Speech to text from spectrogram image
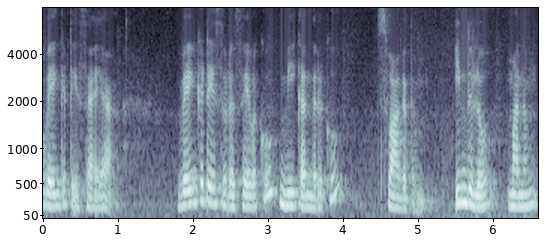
వెంకటేశాయ. వెంకటేశ్వర సేవకు మీకందరకు స్వాగతం. ఇందులో మనం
